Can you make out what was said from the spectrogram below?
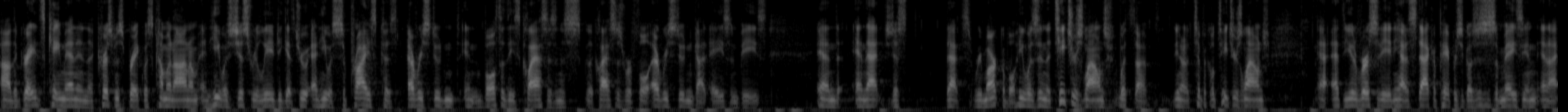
uh, the grades came in and the Christmas break was coming on him, and he was just relieved to get through. And he was surprised because every student in both of these classes, and the classes were full, every student got A's and B's. And, and that just, that's remarkable. He was in the teacher's lounge with, uh, you know, typical teacher's lounge at, at, the university, and he had a stack of papers. He goes, This is amazing, and I,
